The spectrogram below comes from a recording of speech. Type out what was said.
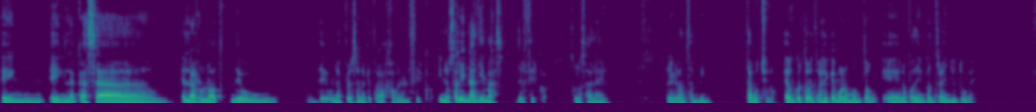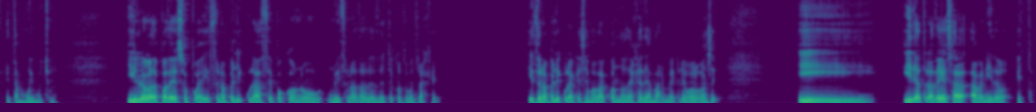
en, en la casa, en la roulotte de, un, de una persona que trabajaba en el circo. Y no sale nadie más del circo, solo sale él, el gran Zambini. Está muy chulo. Es un cortometraje que mola un montón, eh, lo podéis encontrar en YouTube. Está muy, muy chulo. Y luego después de eso, pues hizo una película hace poco, no, no hizo nada desde este cortometraje. Hizo una película que se llamaba Cuando dejes de amarme, creo, algo así. Y, y detrás de esa ha venido esta,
